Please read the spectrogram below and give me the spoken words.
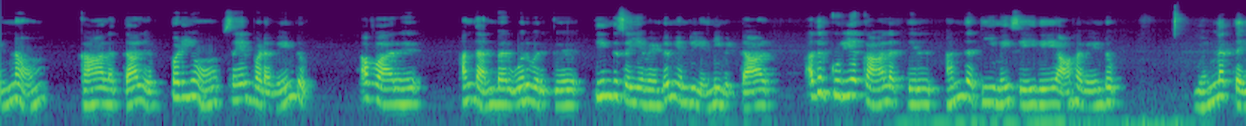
எண்ணம் காலத்தால் எப்படியும் செயல்பட வேண்டும். அவ்வாறு அந்த அன்பர் ஒருவருக்கு தீங்கு செய்ய வேண்டும் என்று எண்ணிவிட்டால் அதற்குரிய காலத்தில் அந்த தீமை செய்தே ஆக வேண்டும். எண்ணத்தை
